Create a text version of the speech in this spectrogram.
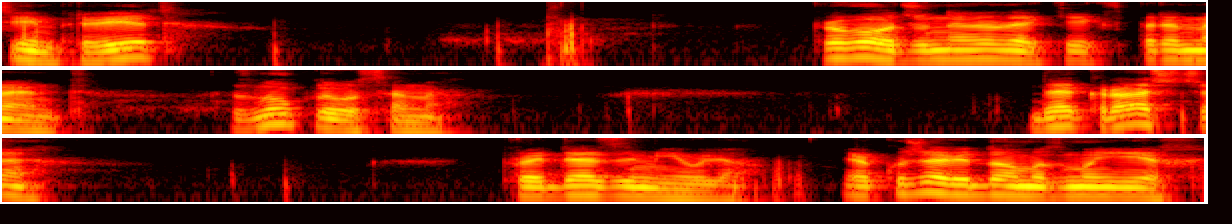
Всім привіт! Проводжу невеликий експеримент з нуклеусами, де краще пройде зимівля. Як уже відомо з моїх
